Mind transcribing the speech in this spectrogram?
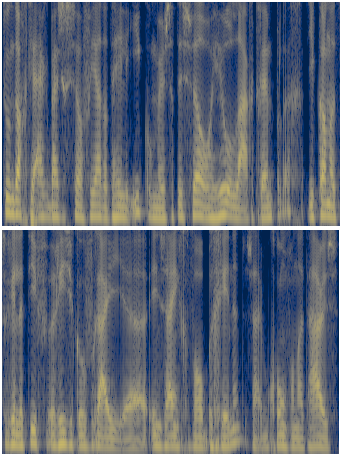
toen dacht hij eigenlijk bij zichzelf van ja, dat hele e-commerce, dat is wel heel laagdrempelig. Je kan het relatief risicovrij eh, in zijn geval beginnen. Dus hij begon vanuit huis.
